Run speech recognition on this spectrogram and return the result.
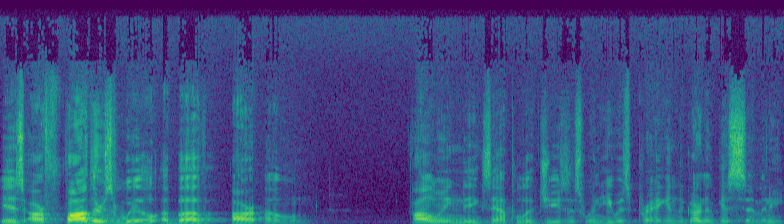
is our Father's will above our own. Following the example of Jesus when he was praying in the Garden of Gethsemane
